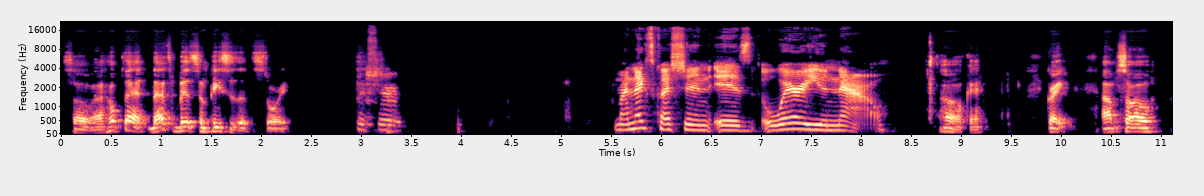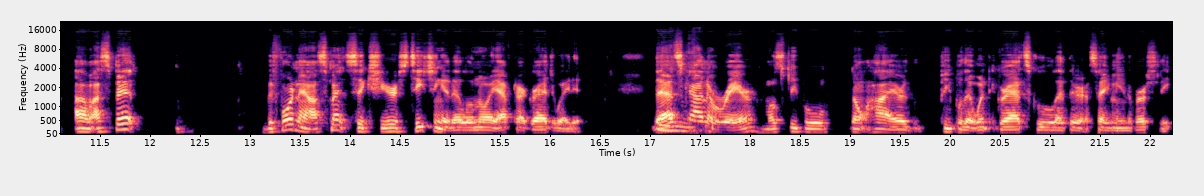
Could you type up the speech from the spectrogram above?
So I hope that that's bits and pieces of the story. For sure. My next question is, where are you now? Oh, okay, great. Um, so um, I spent before now. I spent six years teaching at Illinois after I graduated. That's mm. kind of rare. Most people don't hire the people that went to grad school at their same university.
